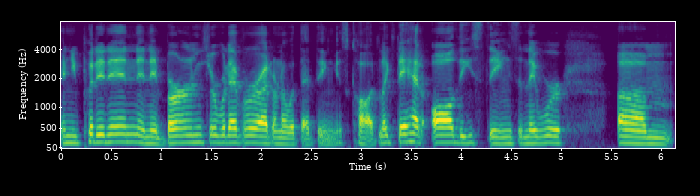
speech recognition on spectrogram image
and you put it in and it burns or whatever? I don't know what that thing is called. Like they had all these things and they were um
